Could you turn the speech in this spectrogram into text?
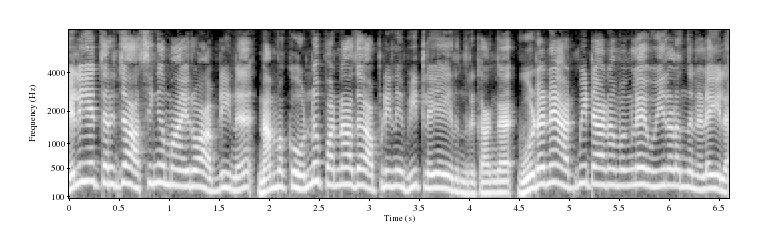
வெளியே தெரிஞ்சா அசிங்கமாயிரும் அப்படின்னு நமக்கு ஒண்ணும் பண்ணாது அப்படின்னு வீட்லயே இருந்திருக்காங்க. உடனே அட்மிட் ஆனவங்களே உயிரிழந்த நிலையில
